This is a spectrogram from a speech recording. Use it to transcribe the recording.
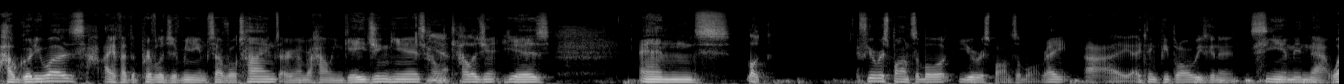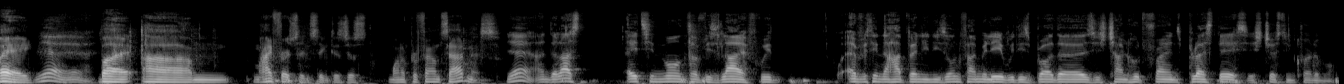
how good he was. I've had the privilege of meeting him several times. I remember how engaging he is, how Yeah. intelligent he is. And look, if you're responsible, you're responsible, right? I, I think people are always going to see him in that way. Yeah, yeah. But um, my first instinct is just one of profound sadness. Yeah, and the last 18 months of his life with everything that happened in his own family, with his brothers, his childhood friends, plus this, it's just incredible.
